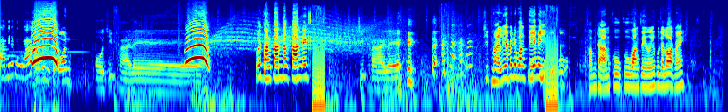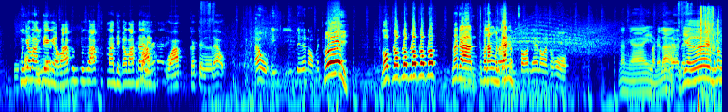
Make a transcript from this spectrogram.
ทำไม่ได้ปะวะทุกคนโอ้ชิปหายแล้วเฮ้ยทางตันทางตันไอ้ชิปหายแล้วชิบหายแล้วยังไม่ได้วางเตียงไอ้เหี้ยกูคำถามกูกูวางเตียงตรงนี้กูจะรอดไหมมึงจะวางเตียงเหรอวะมึงมึงวับมาถึงก็วับได้วัเลบยนะวับก็เจอแล้ว เอ้าไอ้เดินออกไปเฮ้ยหลบหลบหลบหลบหลบหลบน่าจะพลังเหมือนกันซ้อนแน่นอนโอ้โหนั่นไงเห็นไหมล่ะหลัไอ้กจริงแล้วเหี้ยเอ้ยมันต้อง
